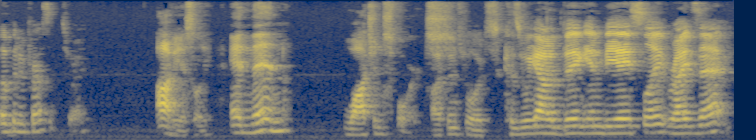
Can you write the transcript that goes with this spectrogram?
opening presents, right? Obviously, and then watching sports. Watching sports because we got a big NBA slate, right, Zach?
